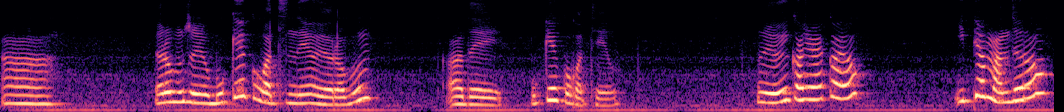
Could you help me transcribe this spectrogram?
아 여러분 저 이거 못 깰 것 같은데요 여러분 아 네. 못 깰 것 같아요. 여기까지 할까요? 2편 만들어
